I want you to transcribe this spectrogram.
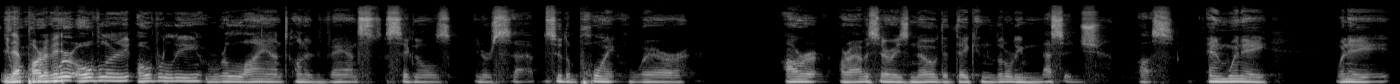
Is that part of it? We're overly overly reliant on advanced signals intercept to the point where our our adversaries know that they can literally message us. And when a when a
